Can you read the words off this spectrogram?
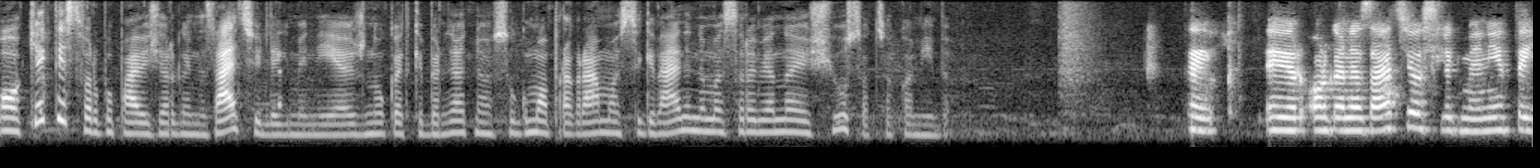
O kiek tai svarbu, pavyzdžiui, organizacijų lygmenyje? Žinau, kad kibernetinio saugumo programos įgyvendinimas yra viena iš jūsų atsakomybių. Taip, ir organizacijos lygmenį tai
